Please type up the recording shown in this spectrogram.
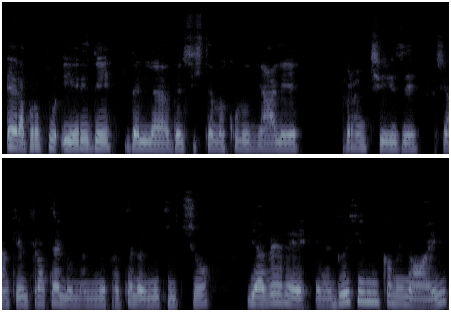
era proprio erede del, del sistema coloniale francese. C'è anche il fratello, ma mio fratello è meticcio, di avere eh, due figli come noi.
